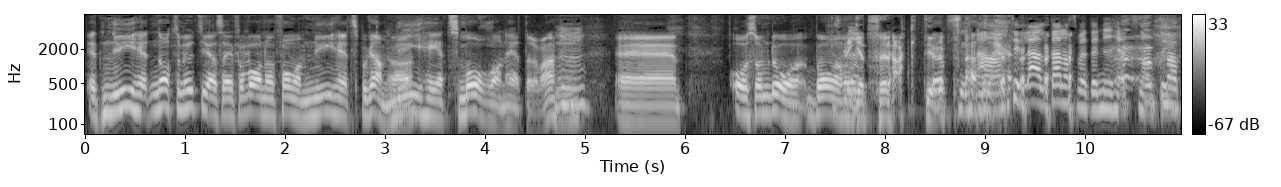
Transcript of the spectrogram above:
ett nyhet, något som utger sig för att vara någon form av nyhetsprogram. Ja. Nyhetsmorgon heter det va? Mm. Eh, och som då bara har Vilket förakt till öppnat Ja, till allt annat som heter nyhets öppnat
